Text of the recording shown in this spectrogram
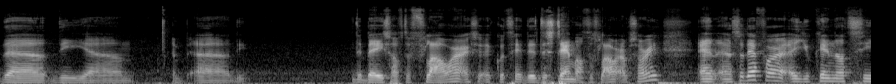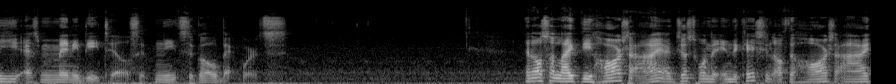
the the um, the the base of the flower, I, I could say, the, the stem of the flower, I'm sorry. And uh, so therefore uh, you cannot see as many details. It needs to go backwards. And also like the horse eye, I just want the indication of the horse eye.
